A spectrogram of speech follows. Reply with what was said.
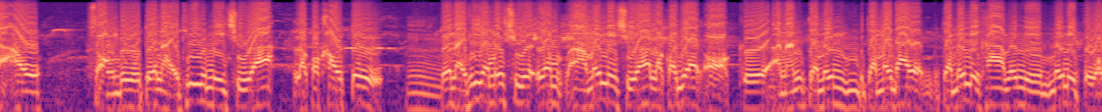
จะเอาส่องดูตัวไหนที่มีเชื้อเราก็เข้าตู้อื ตัวไหนที่ยังไม่เชื้อยังอ่าไม่มีเชื้อเราก็แยกออกคือ อันนั้นจะไม่จะไม่ได้จะไม่มีค่าไม่มีไม่มีตัว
